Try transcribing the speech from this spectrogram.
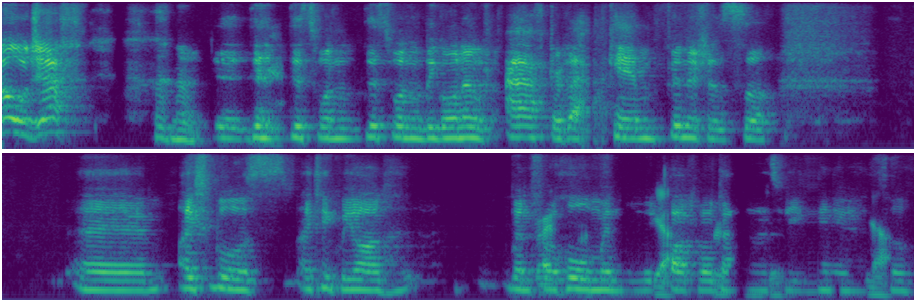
Go, Jeff! th- th- this one this one will be going out after that game finishes. So um, I suppose I think we all went for a home win. We Yeah. talked about that last week anyway. Yeah. So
